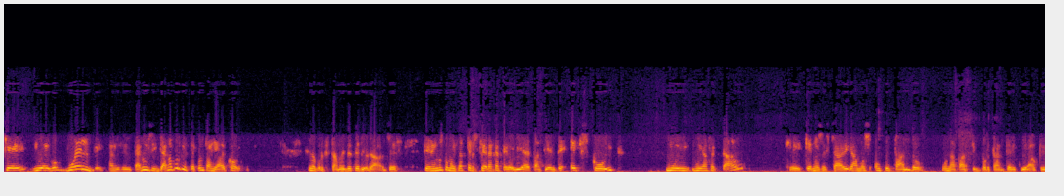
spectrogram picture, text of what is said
que luego vuelve a necesitar UCI, ya no porque esté contagiado de COVID, sino porque está muy deteriorado. Entonces, tenemos como esa tercera categoría de paciente ex-COVID muy, muy afectado, que, que nos está, digamos, ocupando una parte importante del cuidado que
